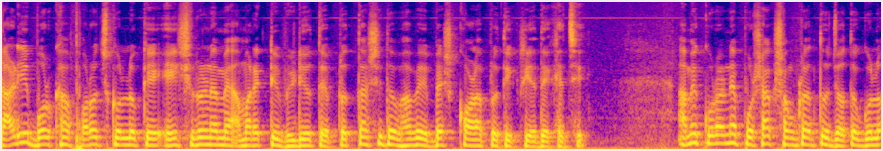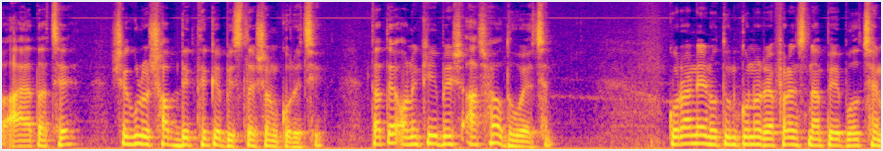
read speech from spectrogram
দাড়ি বোরখা ফরজ করল কে এই শিরোনামে আমার একটি ভিডিওতে প্রত্যাশিতভাবে বেশ কড়া প্রতিক্রিয়া দেখেছি। আমি কোরআনে পোশাক সংক্রান্ত যতগুলো আয়াত আছে, সেগুলো সব দিক থেকে বিশ্লেষণ করেছি। তাতে অনেকেই বেশ আশাহত হয়েছেন। কোরআনে নতুন কোনো রেফারেন্স না পেয়ে বলছেন,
